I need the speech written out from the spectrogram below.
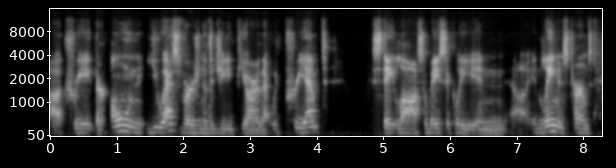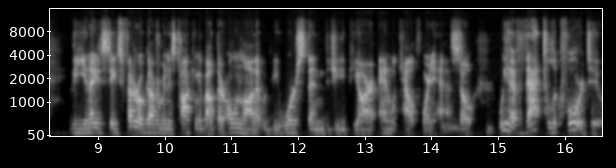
uh, create their own US version of the GDPR that would preempt state law. So basically, in, uh, in layman's terms, the United States federal government is talking about their own law that would be worse than the GDPR and what California has. So we have that to look forward to.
